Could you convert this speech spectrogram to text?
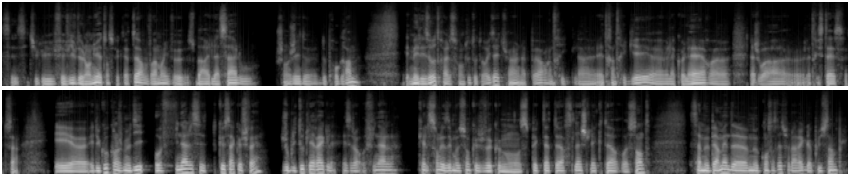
Si tu lui fais vivre de l'ennui à ton spectateur, vraiment il veut se barrer de la salle ou changer de, de programme. Et, mais les autres, elles sont toutes autorisées, tu vois, la peur, intrigue, la- être intrigué, euh, la colère, euh, la joie, euh, la tristesse, tout ça. Et, euh, et du coup, quand je me dis, au final, c'est que ça que je fais, j'oublie toutes les règles. Et c'est genre, au final, quelles sont les émotions que je veux que mon spectateur slash lecteur ressente? Ça me permet de me concentrer sur la règle la plus simple,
